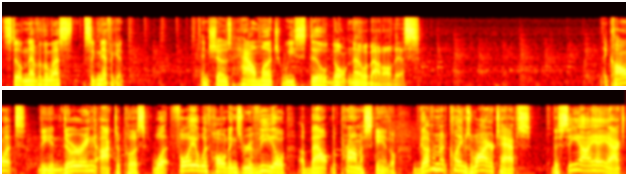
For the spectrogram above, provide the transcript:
still nevertheless significant and shows how much we still don't know about all this. They call it the enduring octopus, what FOIA withholdings reveal about the PROMIS scandal. Government claims wiretaps, the CIA Act,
